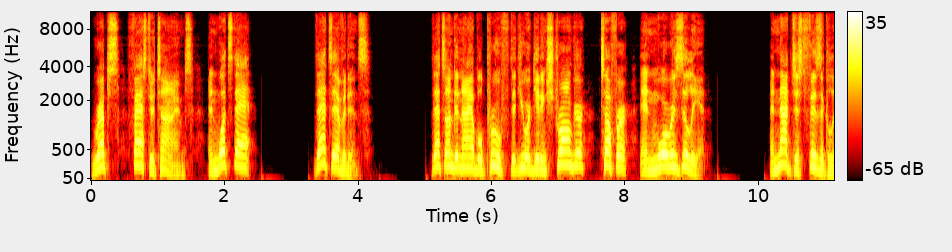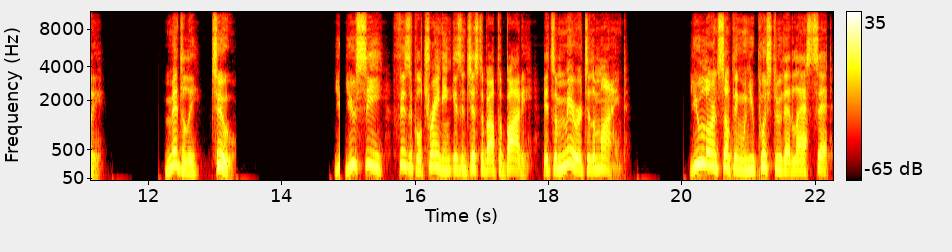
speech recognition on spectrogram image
reps, faster times, and what's that? That's evidence. That's undeniable proof that you are getting stronger, tougher, and more resilient. And not just physically, mentally, too. You, see, physical training isn't just about the body, it's a mirror to the mind. You learn something when you push through that last set,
